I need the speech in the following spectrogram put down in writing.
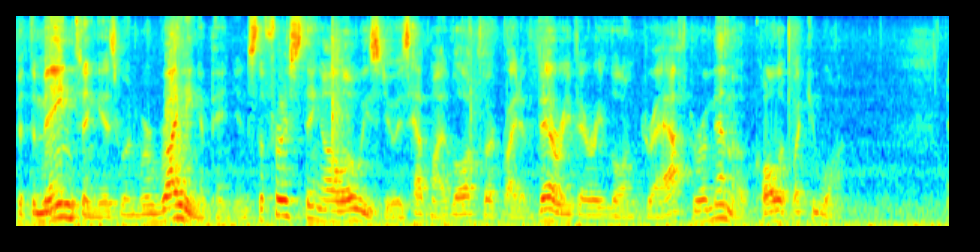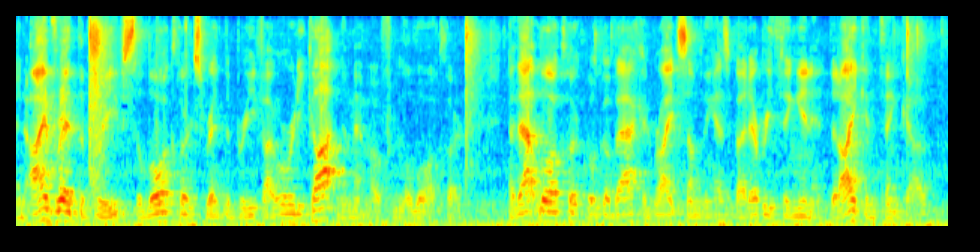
But the main thing is when we're writing opinions, the first thing I'll always do is have my law clerk write a very, very long draft or a memo, call it what you want. And I've read the briefs, the law clerk's read the brief, I've already gotten a memo from the law clerk. Now that law clerk will go back and write something that has about everything in it that I can think of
